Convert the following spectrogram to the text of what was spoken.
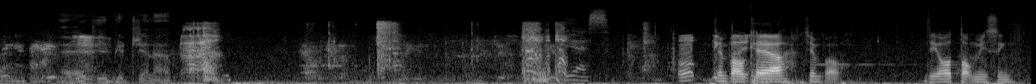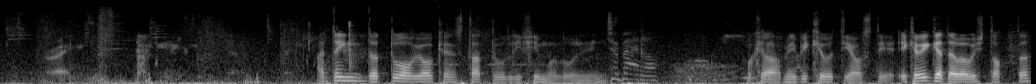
Hey, keep your chin up. Yes. Oh, big Jian Bao care here. ah, Jian Bao. They all top missing. Alright. I think the two of you all can start to leave him alone. To. Okay lah, maybe kill TL stay. Eh, can we get the witch doctor?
